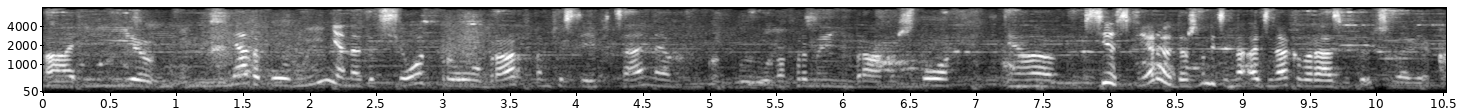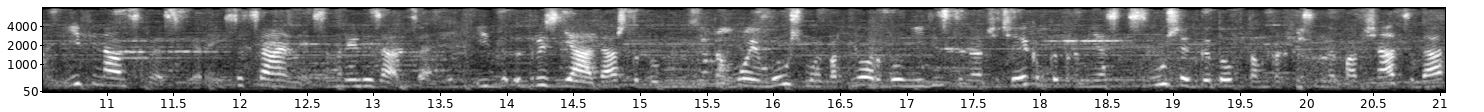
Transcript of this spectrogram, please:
А, и у меня такое мнение на этот счет про брак, в том числе официальное как бы, в оформлении брака, что э, все сферы должны быть одинаково развиты у человека. И финансовая сфера, и социальная, и самореализация, и друзья, да, чтобы там, мой муж, мой партнер был не единственным вообще человеком, который меня слушает, готов там как-то со мной пообщаться, да,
